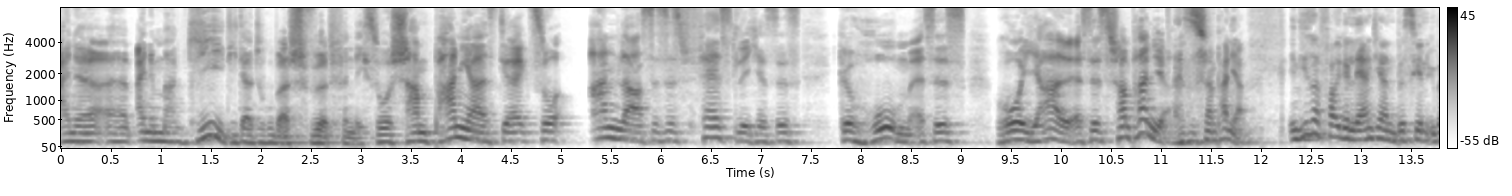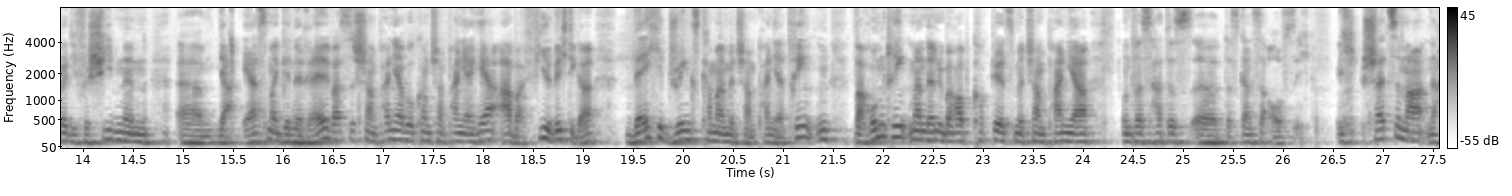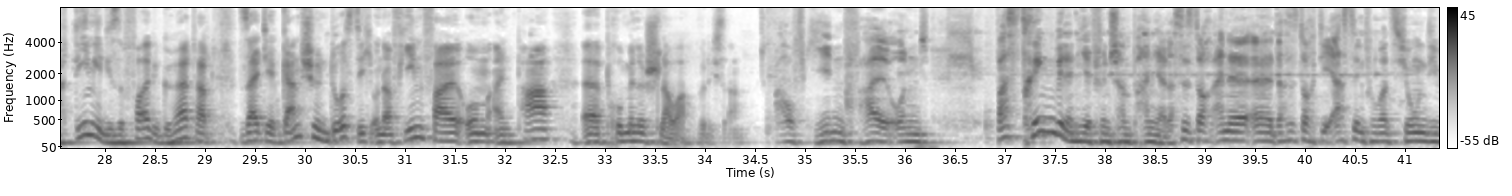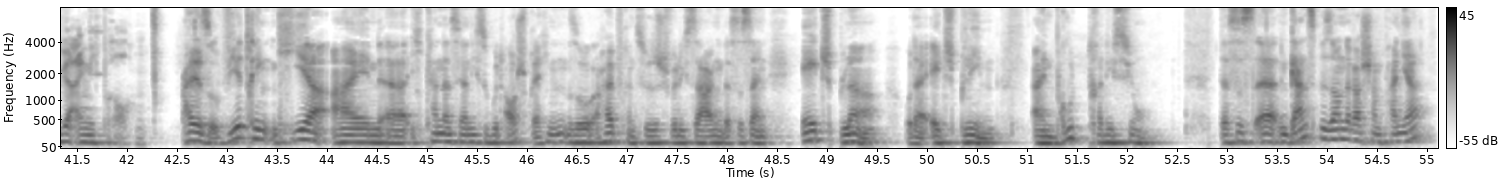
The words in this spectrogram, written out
eine, äh, eine Magie, die da drüber schwirrt, finde ich. So Champagner ist direkt so Anlass, es ist festlich, es ist gehoben, es ist royal, es ist Champagner. Es ist Champagner. In dieser Folge lernt ihr ein bisschen über die verschiedenen, ähm, ja, erstmal generell, was ist Champagner, wo kommt Champagner her, aber viel wichtiger, welche Drinks kann man mit Champagner trinken, warum trinkt man denn überhaupt Cocktails mit Champagner und was hat es äh, das Ganze auf sich. Ich schätze mal, nachdem ihr diese Folge gehört habt, seid ihr ganz schön durstig und auf jeden Fall um ein paar äh, Promille schlauer, würde ich sagen. Auf jeden Fall. Und was trinken wir denn hier für ein Champagner? Das ist doch eine, äh, das ist doch die erste Information, die wir eigentlich brauchen. Also, wir trinken hier ein, äh, ich kann das ja nicht so gut aussprechen, so halb französisch würde ich sagen, das ist ein H. Blanc oder H. Blin, ein Brut Tradition. Das ist äh, ein ganz besonderer Champagner.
